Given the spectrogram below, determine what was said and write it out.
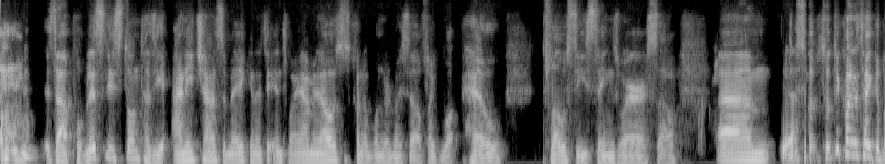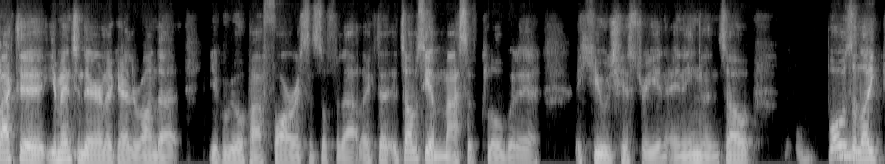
is that publicity stunt? Has he any chance of making it to Inter Miami? I was just kind of wondering myself, like, what how close these things were. So, um, yeah. So, so to kind of take it back to you mentioned there, like earlier on, that you grew up at Forest and stuff like that. Like, it's obviously a massive club with a, a huge history in, in England. So, what was it mm. like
